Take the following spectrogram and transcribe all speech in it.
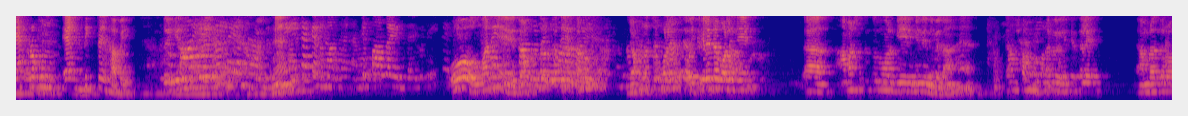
একরকম এক দিকটাই ভাবে। তো এরকম করে হ্যাঁ? মানে ও মানে যখন ধরো যে তখন যখন হচ্ছে বলে ওই ছেলেটা বলে যে আহ, আমার সাথে তো তোমার বিয়ে মেনে নেবে না হ্যাঁ? কারণ সম্পর্ক হয়ে গেছে তাহলে আমরা চলো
